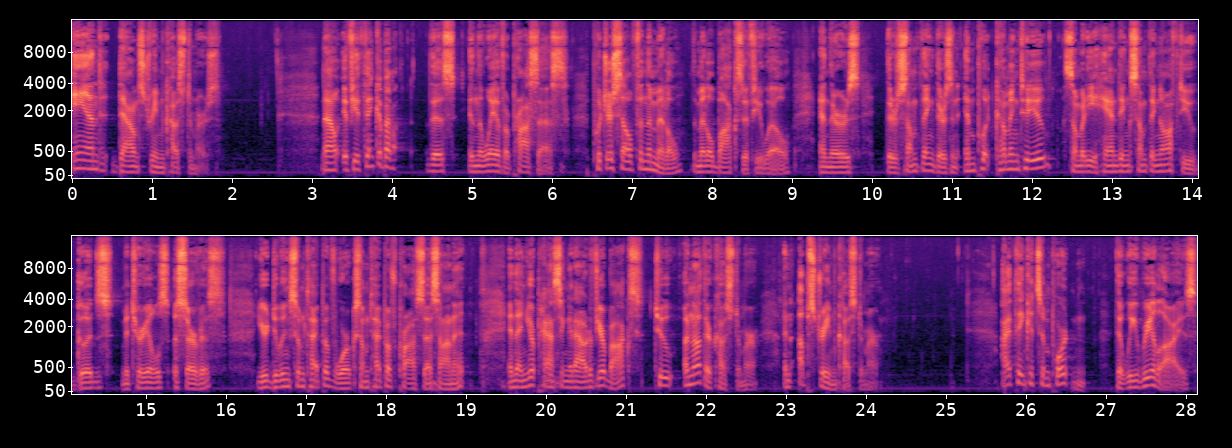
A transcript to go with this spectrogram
and downstream customers. Now, if you think about this in the way of a process, put yourself in the middle, the middle box, if you will, and there's there's something, there's an input coming to you, somebody handing something off to you, goods, materials, a service. You're doing some type of work, some type of process on it, and then you're passing it out of your box to another customer, an upstream customer. I think it's important that we realize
